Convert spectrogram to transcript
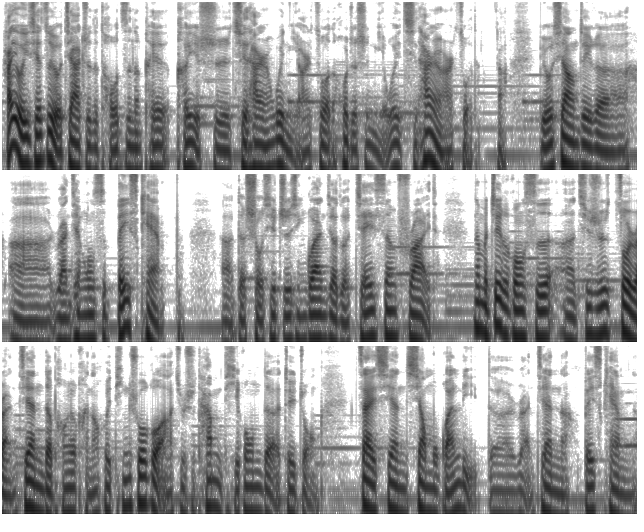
还有一些最有价值的投资呢，可以可以是其他人为你而做的，或者是你为其他人而做的啊，比如像这个啊，软件公司 Basecamp。啊的首席执行官叫做 Jason Fried，那么这个公司啊，其实做软件的朋友可能会听说过啊，就是他们提供的这种在线项目管理的软件呢，Basecamp 呢，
